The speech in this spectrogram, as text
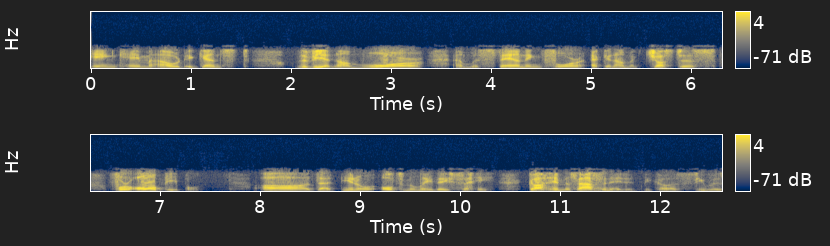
King came out against the Vietnam War and was standing for economic justice for all people. Uh, that you know ultimately they say got him assassinated because he was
